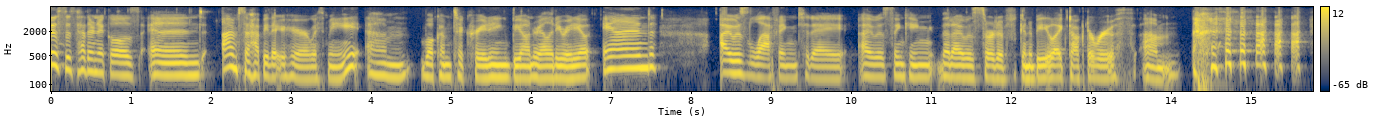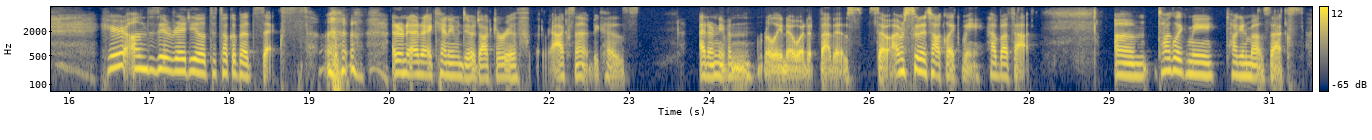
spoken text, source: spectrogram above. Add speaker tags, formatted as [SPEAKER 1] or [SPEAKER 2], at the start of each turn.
[SPEAKER 1] This is Heather Nichols, and I'm so happy that you're here with me. Um, welcome to Creating Beyond Reality Radio. And I was laughing today. I was thinking that I was sort of going to be like Dr. Ruth um, here on the radio to talk about sex. I don't know. I can't even do a Dr. Ruth accent because I don't even really know what that is. So I'm just going to talk like me. How about that? Um, talk like me, talking about sex,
